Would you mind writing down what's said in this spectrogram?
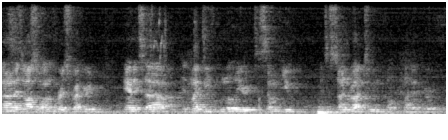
uh, is also on the first record, and it's uh, it might be familiar to some of you. It's a Sun Ra tune called Planet Earth.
